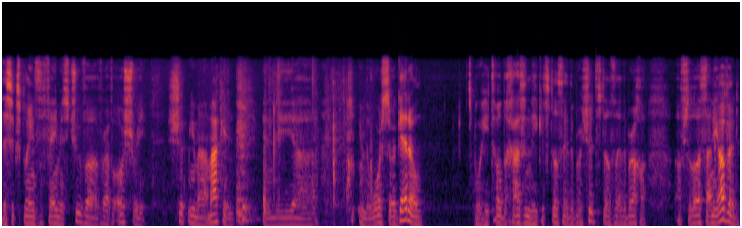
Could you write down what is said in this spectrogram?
This explains the famous tshuva of Rav Oshry, Shut Mima'amakim, in the uh, in the Warsaw Ghetto, where he told the Chazan he could still say the should still say the bracha of Shelo Asani Eved,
